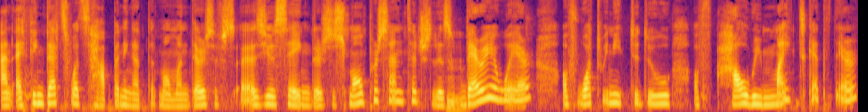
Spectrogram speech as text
and i think that's what's happening at the moment there's a, as you're saying there's a small percentage that is mm. very aware of what we need to do of how we might get there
